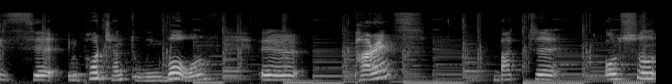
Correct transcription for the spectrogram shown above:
is uh, important to involve uh, parents, but uh, also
